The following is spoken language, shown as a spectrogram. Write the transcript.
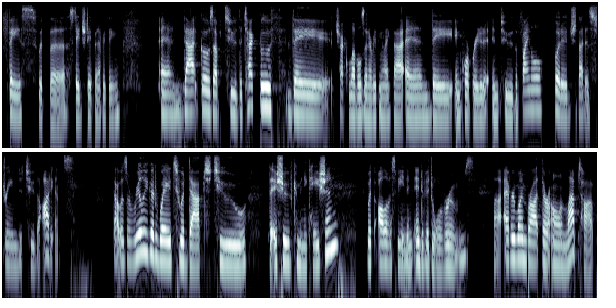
face with the stage tape and everything and that goes up to the tech booth. They check levels and everything like that, and they incorporated it into the final footage that is streamed to the audience. That was a really good way to adapt to the issue of communication with all of us being in individual rooms. Uh, everyone brought their own laptop,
